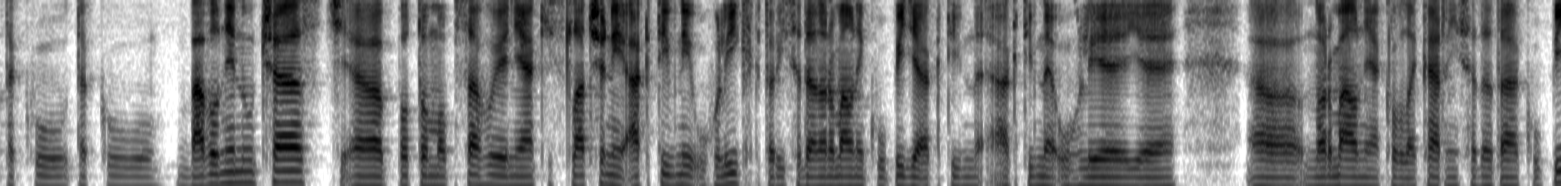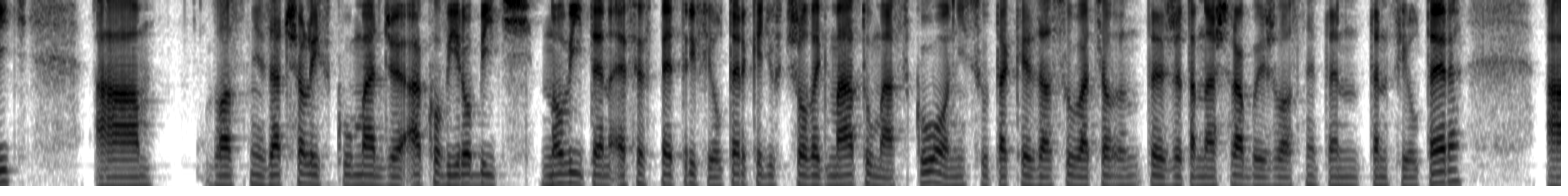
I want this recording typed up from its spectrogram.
takú, takú bavlnenú časť, potom obsahuje nejaký stlačený aktívny uhlík, ktorý sa dá normálne kúpiť a aktívne, aktívne uhlie je normálne ako v lekárni sa dá, dá kúpiť. A vlastne začali skúmať, že ako vyrobiť nový ten FFP3 filter, keď už človek má tú masku, oni sú také zasúvateľné, že tam našrabuješ vlastne ten, ten filter a,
